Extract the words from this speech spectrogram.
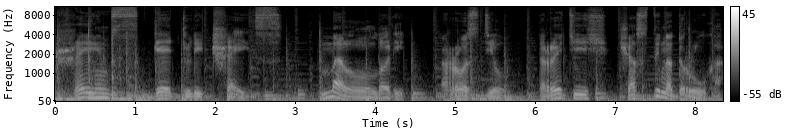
Джеймс Гедлі Чейз Меллорі. Розділ третій, частина друга.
